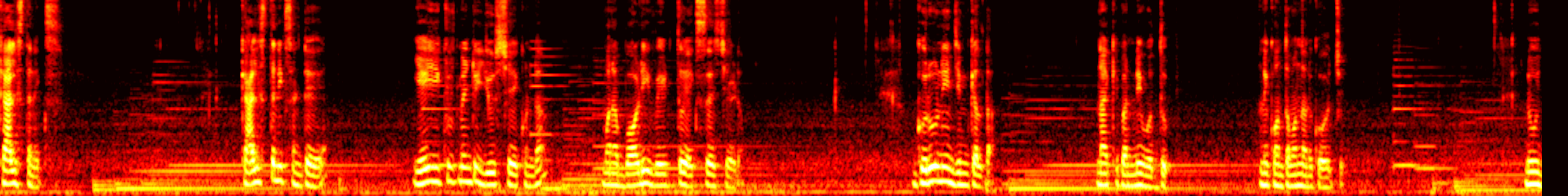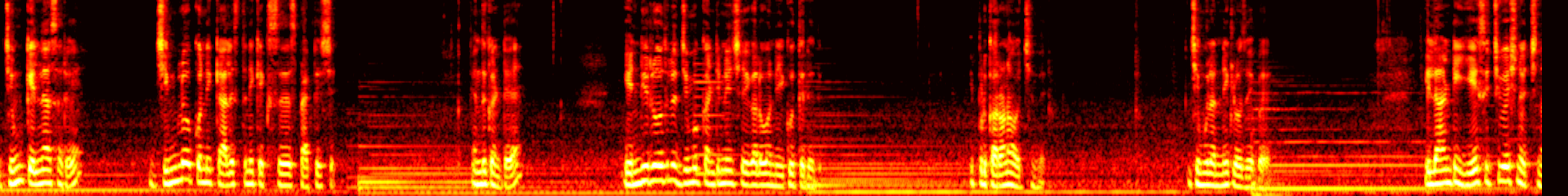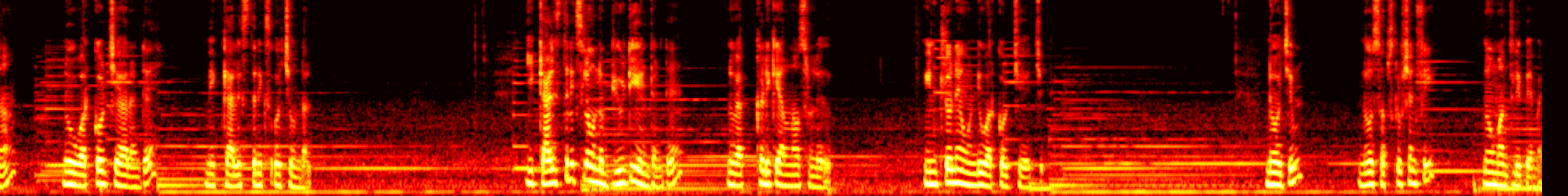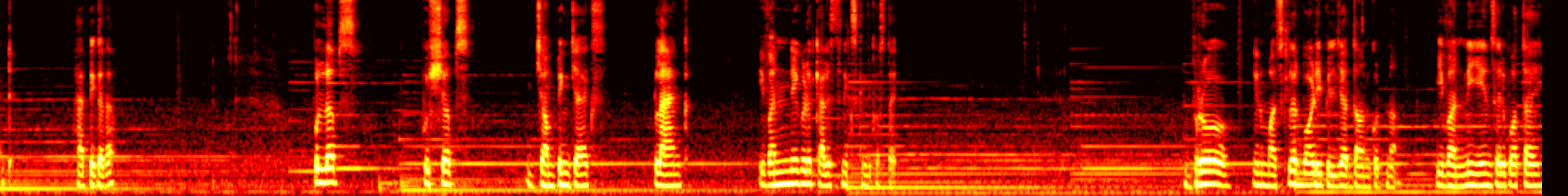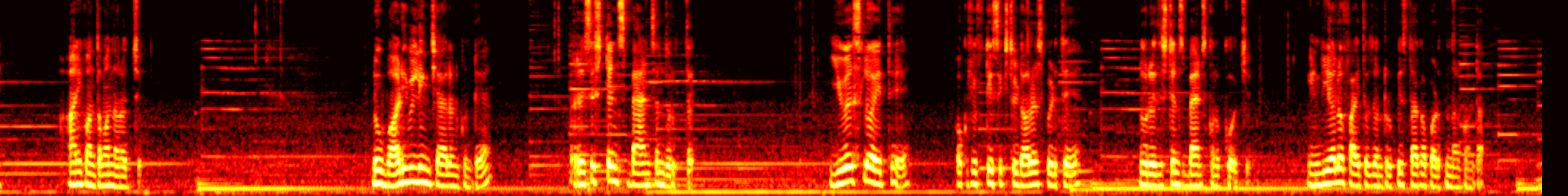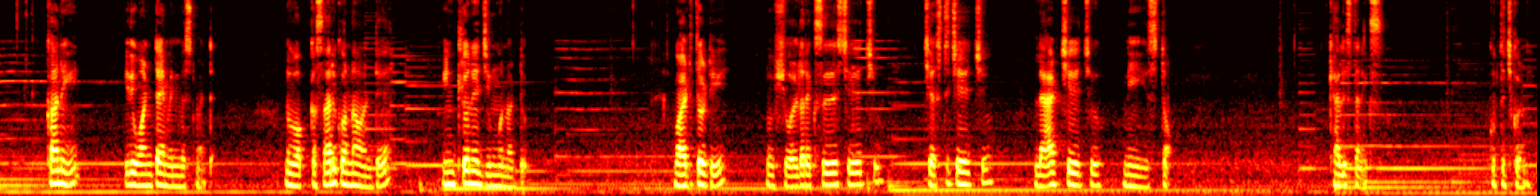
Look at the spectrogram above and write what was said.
Callisthenics callisthenics అంటే ఏ equipment use చేయకుండా మన బాడీ వెయిట్తో ఎక్సర్సైజ్ చేయడం. గురువు నేను జిమ్కి వెళ్తా. నాకు ఇవన్నీ వద్దు అని కొంతమంది అనుకోవచ్చు. నువ్వు జిమ్కి వెళ్ళినా సరే జిమ్లో కొన్ని క్యాలిస్థెనిక్ ఎక్సర్సైజ్ ప్రాక్టీస్ చేయి. ఎందుకంటే ఎన్ని రోజులు జిమ్ కంటిన్యూ చేయగలవో నీకు తెలియదు ఇప్పుడు కరోనా వచ్చింది. జిమ్ములన్నీ క్లోజ్ అయిపోయాయి. ఇలాంటి ఏ సిచ్యువేషన్ వచ్చినా నువ్వు వర్కౌట్ చేయాలంటే నీకు క్యాలిస్థెనిక్స్ వచ్చి ఉండాలి. ఈ క్యాలిస్థెనిక్స్లో ఉన్న బ్యూటీ ఏంటంటే నువ్వు ఎక్కడికి వెళ్ళనవసరం లేదు. ఇంట్లోనే ఉండి వర్కౌట్ చేయొచ్చు. No gym no subscription fee no monthly payment. Happy కదా? Pullups pushups jumping jacks plank ఇవన్నీ కూడా క్యాలిస్థెనిక్స్ కిందకి వస్తాయి. బ్రో నేను మస్కులర్ బాడీ బిల్డ్ చేద్దాం అనుకుంటున్నా. ఇవన్నీ ఏం సరిపోతాయి అని కొంతమంది అనొచ్చు. నువ్వు బాడీ బిల్డింగ్ చేయాలనుకుంటే రెసిస్టెన్స్ బ్యాండ్స్ అని దొరుకుతాయి. యుఎస్లో అయితే ఒక ఫిఫ్టీ సిక్స్టీ డాలర్స్ పెడితే నువ్వు రెసిస్టెన్స్ బ్యాండ్స్ కొనుక్కోవచ్చు. ఇండియాలో ఫైవ్ థౌజండ్ రూపీస్ దాకా పడుతుంది అనుకుంటా కానీ ఇది వన్ టైం ఇన్వెస్ట్మెంట్ నువ్వు ఒక్కసారి కొన్నావంటే ఇంట్లోనే జిమ్ ఉన్నట్టు. వాటితోటి నువ్వు షోల్డర్ ఎక్సర్సైజ్ చేయొచ్చు చెస్ట్ చేయొచ్చు ల్యాడ్ చేయొచ్చు నీ ఇష్టం. క్యాలిస్థెనిక్స్ గుర్తుంచుకోండి.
